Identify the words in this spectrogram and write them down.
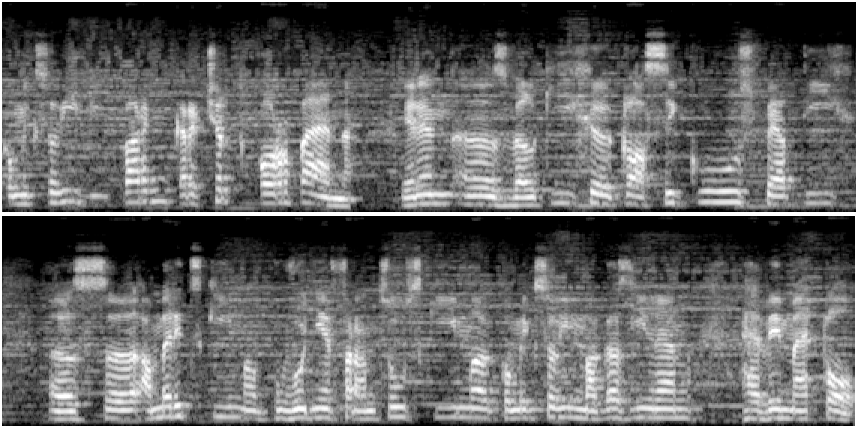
komiksový výtvarník Richard Corben, jeden z velkých klasiků spjatých s americkým původně francouzským komiksovým magazínem Heavy Metal.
